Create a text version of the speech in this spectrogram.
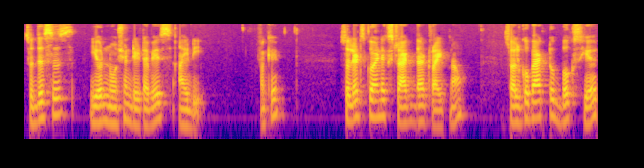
So this is your Notion database ID. Okay. So let's go and extract that right now. So I'll go back to books here.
